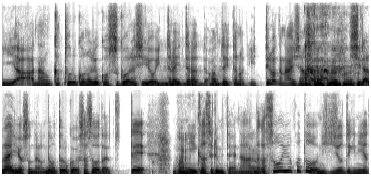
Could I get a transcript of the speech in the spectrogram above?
いやーなんかトルコの旅行すごいらしいよ。行ったら行ったらってあんた行ったの？って行ってるわけないじゃん。知らないよそんなの。でもトルコ良さそうだっつって5人行かせるみたいな、はい、なんかそういうことを日常的にやっ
